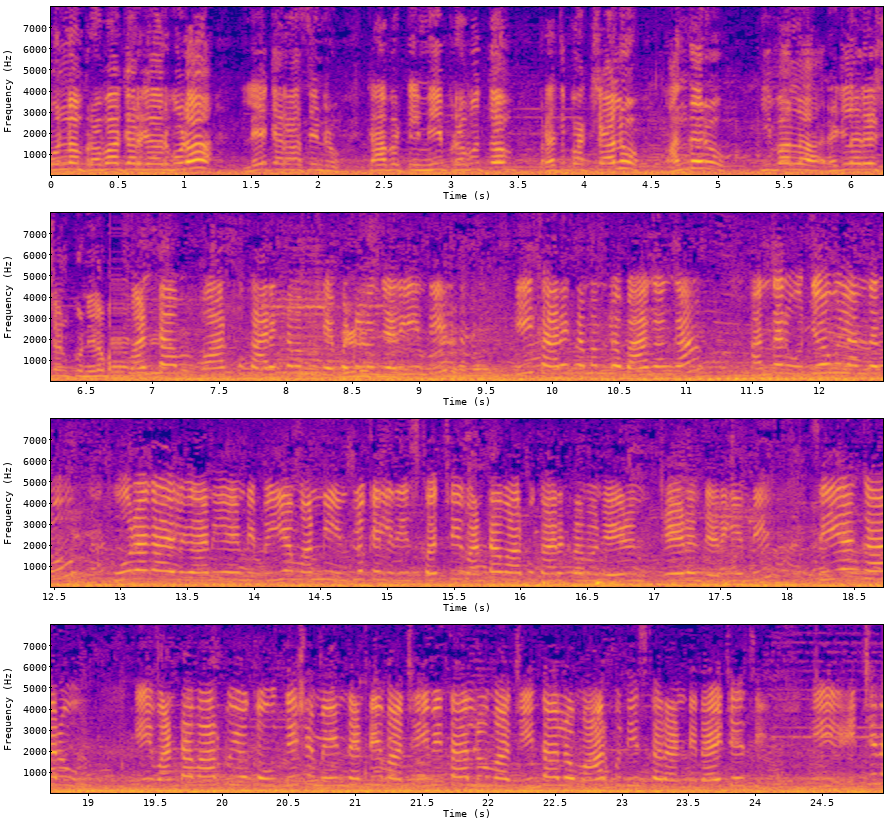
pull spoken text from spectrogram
పొన్నం ప్రభాకర్ గారు కూడా లేఖ రాసిండ్రు. కాబట్టి మీ ప్రభుత్వం ప్రతిపక్షాలు అందరూ ఇవాళ రెగ్యులరేషన్కు కార్యక్రమం చేపట్టడం జరిగింది. ఈ కార్యక్రమంలో భాగంగా అందరు ఉద్యోగులందరూ కూరగాయలు కానివ్వండి బియ్యం అన్ని ఇంట్లోకి వెళ్ళి తీసుకొచ్చి వంట మార్పు కార్యక్రమం చేయడం చేయడం జరిగింది. సీఎం గారు ఈ వంట మార్పు యొక్క ఉద్దేశం ఏంటంటే మా జీవితాల్లో మా జీతాల్లో మార్పు తీసుకురండి. దయచేసి ఈ ఇచ్చిన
